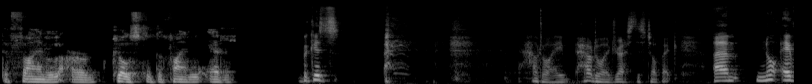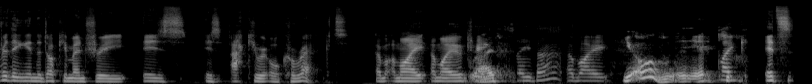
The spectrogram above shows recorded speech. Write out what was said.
the final or close to the final edit. Because how do I how do I address this topic? Um, not everything in the documentary is is accurate or correct. Am, am I am I okay Right. to say that? Am I You, oh, it, like it's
